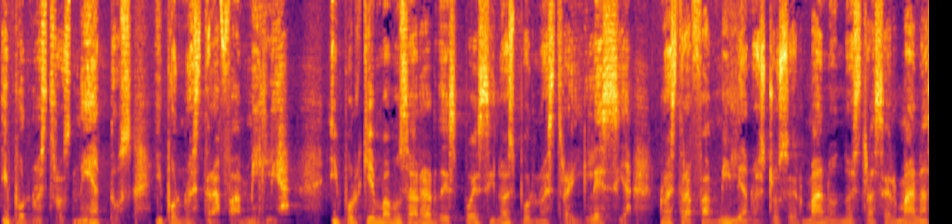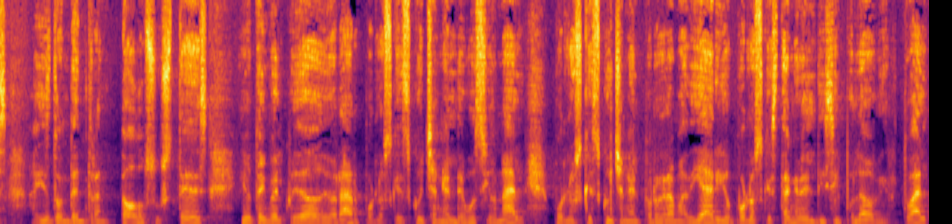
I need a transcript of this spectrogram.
y por nuestros nietos y por nuestra familia? ¿Y por quién vamos a orar después, si no es por nuestra iglesia, nuestra familia, nuestros hermanos, nuestras hermanas? Ahí es donde entran todos ustedes. Yo tengo el cuidado de orar por los que escuchan el devocional por los que escuchan el programa diario, por los que están en el discipulado virtual,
